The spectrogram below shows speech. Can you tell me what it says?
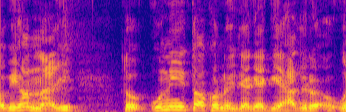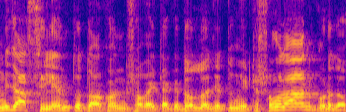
নবী হন নাই। তো উনি তখন ওই জায়গায় গিয়ে হাজির উনি যাচ্ছিলেন, তো তখন সবাই তাকে ধরলো যে, তুমি এটা সমাধান করে দাও।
